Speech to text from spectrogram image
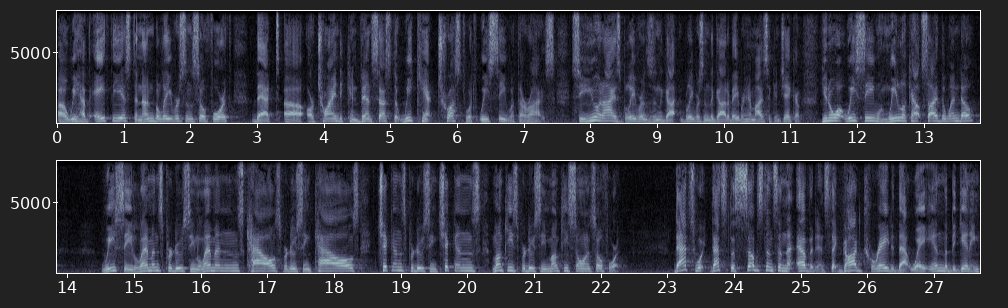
uh, we have atheists and unbelievers and so forth that uh, are trying to convince us that we can't trust what we see with our eyes. See, you and I, as believers in the God, believers in the God of Abraham, Isaac, and Jacob, you know what we see when we look outside the window? We see lemons producing lemons, cows producing cows, chickens producing chickens, monkeys producing monkeys, so on and so forth. That's, what, that's the substance and the evidence that God created that way in the beginning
